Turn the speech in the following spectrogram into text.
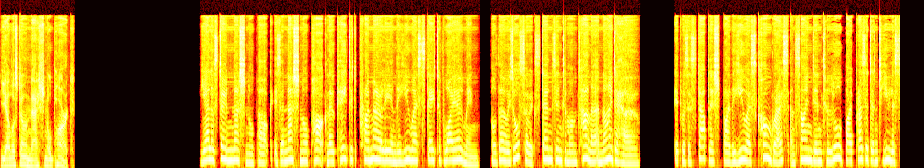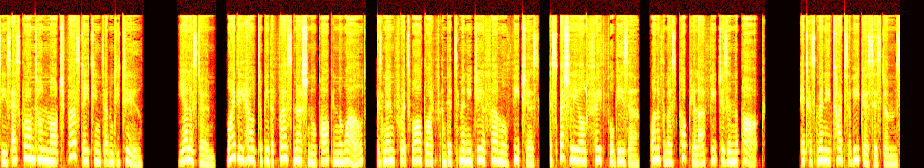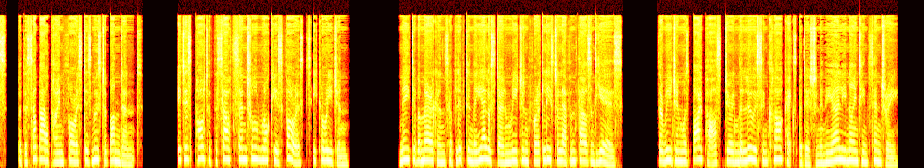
Yellowstone National Park Yellowstone National Park is a national park located primarily in the U.S. state of Wyoming, although it also extends into Montana and Idaho. It was established by the U.S. Congress and signed into law by President Ulysses S. Grant on March 1, 1872. Yellowstone, widely held to be the first national park in the world, is known for its wildlife and its many geothermal features, especially Old Faithful Geyser, one of the most popular features in the park. It has many types of ecosystems, but the subalpine forest is most abundant. It is part of the South Central Rockies forests ecoregion. Native Americans have lived in the Yellowstone region for at least 11,000 years. The region was bypassed during the Lewis and Clark expedition in the early 19th century.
